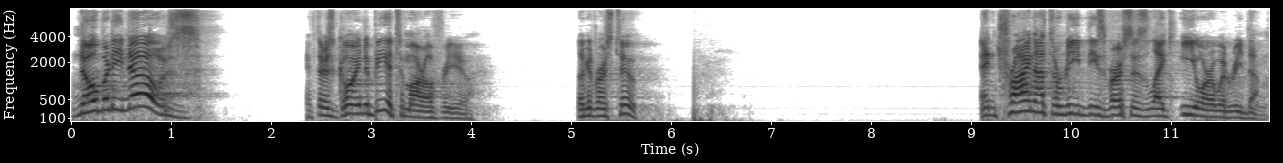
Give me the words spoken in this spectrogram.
Nobody knows if there's going to be a tomorrow for you. Look at verse 2. And try not to read these verses like Eeyore would read them.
